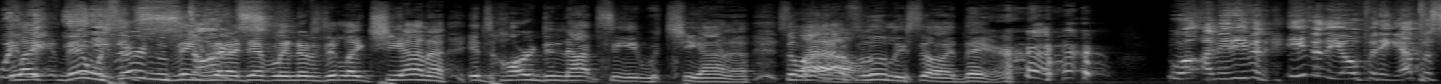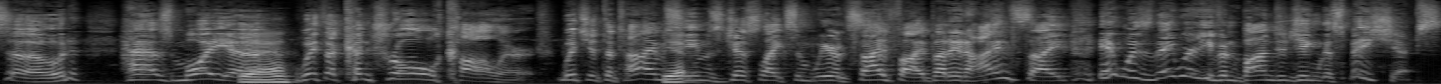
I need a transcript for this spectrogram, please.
We- like there were even certain things that I definitely noticed. It like Chiana, it's hard to not see it with Chiana, so I absolutely saw it there. Well, I mean, even even the opening episode has Moya Yeah. with a control collar, which at the time Yep. seems just like some weird sci-fi, but in hindsight, it was they were even bondaging the spaceships.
